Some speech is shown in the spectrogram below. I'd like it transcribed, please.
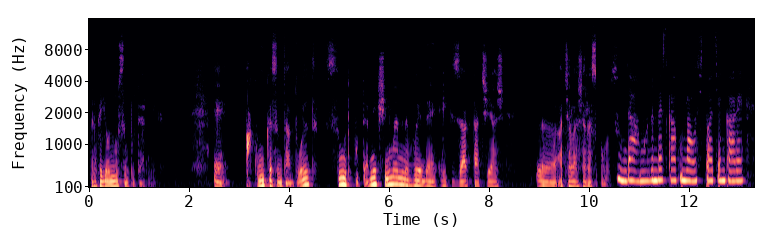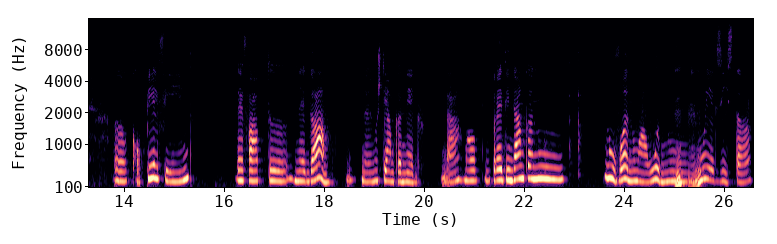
pentru că eu nu sunt puternic. E, acum că sunt adult, sunt puternic și nu mai am nevoie de exact aceeași, uh, același răspuns. Da, mă gândesc acum la o situație în care uh, copil fiind, de fapt uh, negam nu știam că neg, da? Mă pretindeam că nu, nu văd, nu aud, nu, mm-hmm. nu există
